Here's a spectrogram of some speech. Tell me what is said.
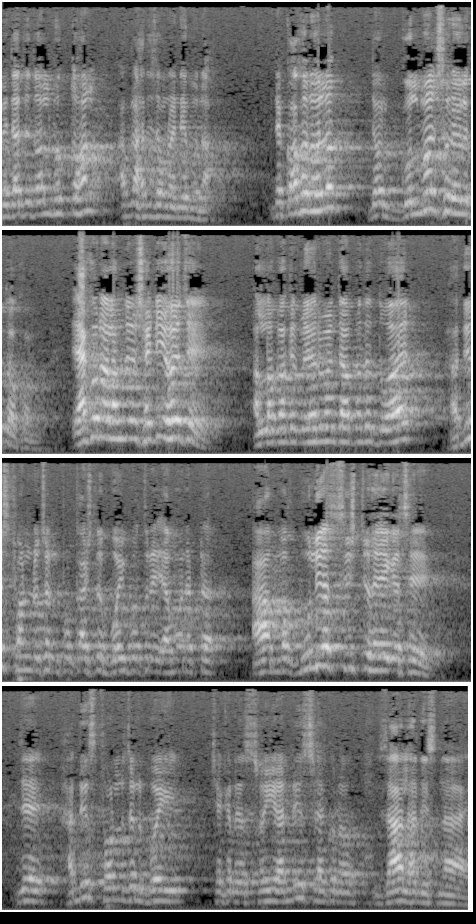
বেদাতে দলভুক্ত হন, আপনার হাদিস আমরা নেব না। এটা কখন হলো? যখন গোলমাল শুরু হলো তখন। এখন আলহামদুলিল্লাহ সেটি হয়েছে। আল্লাহ পাকের মেহরবানিতে আপনাদের দোয়ায় হাদিস ফাউন্ডেশন প্রকাশিত বইপত্রে এমন একটা মকবুলিয়াত সৃষ্টি হয়ে গেছে যে হাদিস ফাউন্ডেশন বই সেখানে সহি হাদিস কোনো জাল হাদিস নাই।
